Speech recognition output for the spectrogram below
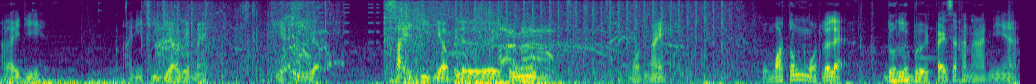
อะไรดี อันนี้ทีเดียวเลยไหม เคอันนี้แบบใส่ทีเดียวไปเลยตูมหมดไหมผมว่าต้องหมดแล้วแหละ โดนระเบิดไปซะขนาดนี้ฮะ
